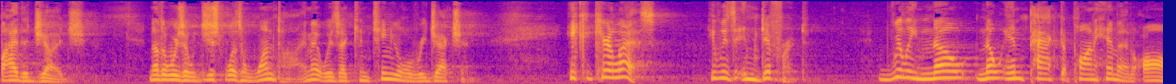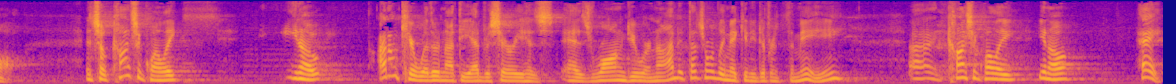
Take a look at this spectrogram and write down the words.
by the judge. In other words, it just wasn't one time, it was a continual rejection. He could care less. He was indifferent. Really, no, no impact upon him at all. And so, consequently, you know, I don't care whether or not the adversary has, has wronged you or not. It doesn't really make any difference to me. Uh, consequently, you know, hey,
